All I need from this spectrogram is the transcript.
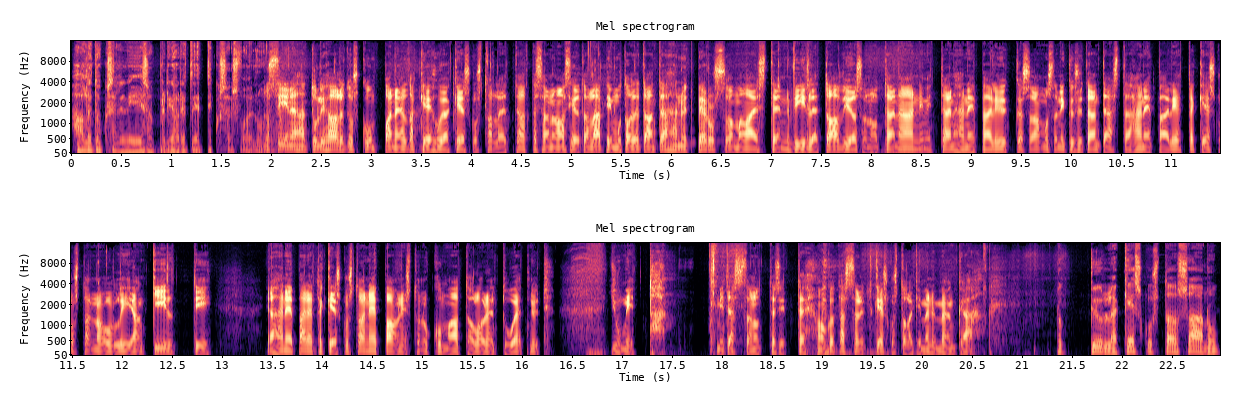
hallitukselle niin iso prioriteetti kuin se olisi voinut No olla. siinähän tuli hallituskumppaneilta kehuja keskustalle, että olette sanoneet asioita läpi, mutta otetaan tähän nyt perussuomalaisten Ville Tavio sanoi tänään, nimittäin hän epäili ykkösaamussa, niin kysytään tästä. Hän epäili, että keskusta on ollut liian kiltti ja hän epäili, että keskusta on epäonnistunut, kun maatalouden tuet nyt jumittaa. Mitä sanotte sitten, onko tässä nyt keskustallakin mennyt mönkään? No kyllä, keskusta on saanut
